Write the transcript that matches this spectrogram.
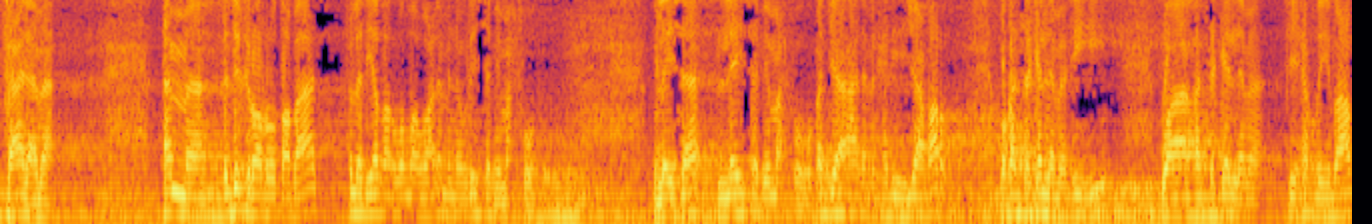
فعلى ماء. أما ذكر الرطبات فالذي يظهر والله أعلم أنه ليس بمحفوظ. ليس ليس بمحفوظ. وقد جاء هذا من حديث جعفر وقد تكلم فيه وقد تكلم في حفظه بعض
